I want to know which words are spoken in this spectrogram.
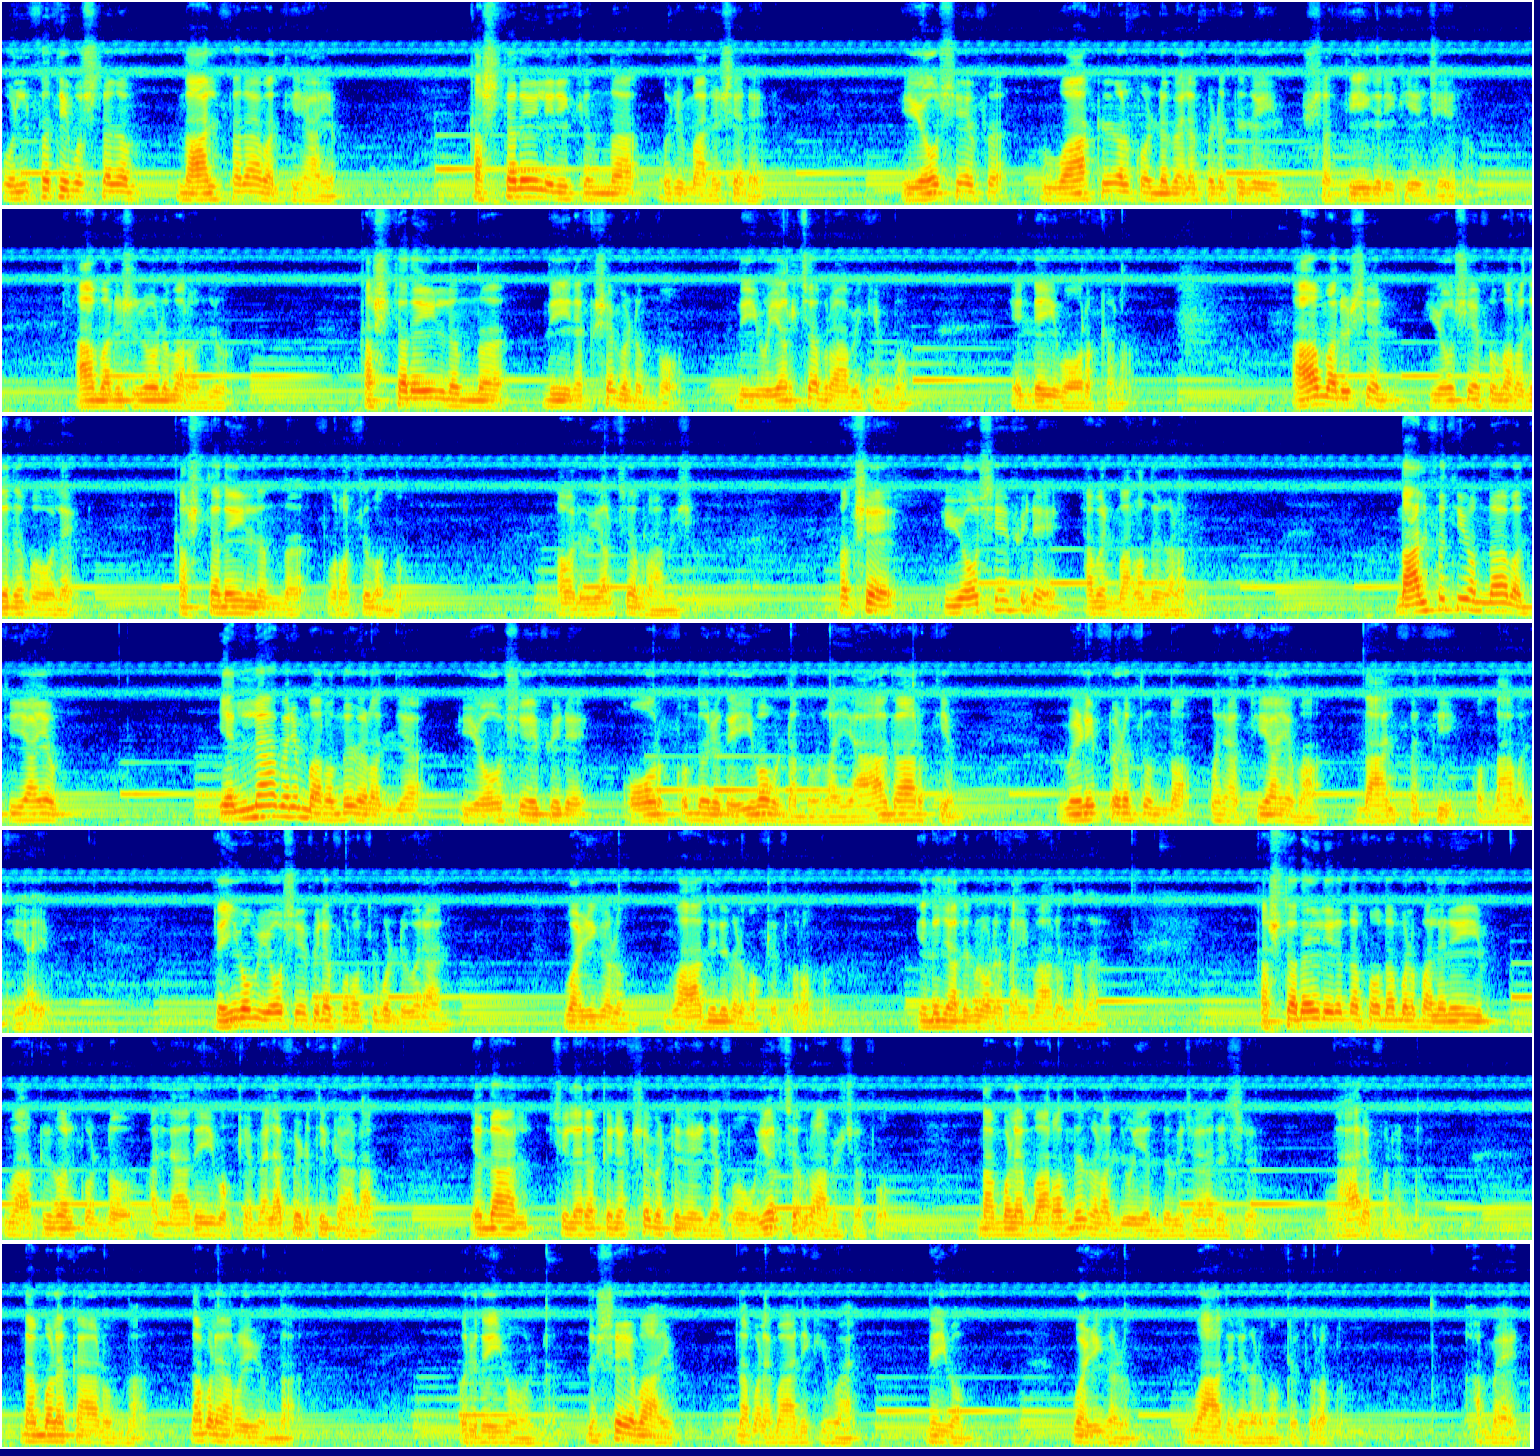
ഉൽപ്പത്തി പുസ്തകം നാൽപ്പതാം അധ്യായം. കഷ്ടതയിലിരിക്കുന്ന ഒരു മനുഷ്യനെ യോസേഫ് വാക്കുകൾ കൊണ്ട് ബലപ്പെടുത്തുകയും ശക്തീകരിക്കുകയും ചെയ്തു. ആ മനുഷ്യനോട് പറഞ്ഞു കഷ്ടതയിൽ നിന്ന് നീ രക്ഷപ്പെടുമ്പോൾ നീ ഉയർച്ച പ്രാപിക്കുമ്പോൾ എന്നെയും ഓർക്കണം. ആ മനുഷ്യൻ യോസേഫ് പറഞ്ഞതുപോലെ കഷ്ടതയിൽ നിന്ന് പുറത്തു വന്നു. അവൻ ഉയർച്ച പ്രാപിച്ചു. പക്ഷേ യോസേഫിനെ അവൻ മറന്നു കളഞ്ഞു. നാൽപ്പത്തി ഒന്നാം അധ്യായം. എല്ലാവരും മറന്നു കളഞ്ഞ യോസേഫിനെ ഓർക്കുന്നൊരു ദൈവമുണ്ടെന്നുള്ള യാഥാർത്ഥ്യം വെളിപ്പെടുത്തുന്ന ഒരു നാൽപ്പത്തി ഒന്നാം അധ്യായം. ദൈവം യോസേഫിനെ പുറത്തു കൊണ്ടുവരാൻ വഴികളും വാതിലുകളും ഒക്കെ തുറന്നു. ഇന്ന് ഞാൻ നിങ്ങളോട് കൈമാറുന്നത് കഷ്ടതയിലിരുന്നപ്പോൾ നമ്മൾ പലരെയും വാക്കുകൾ കൊണ്ടോ അല്ലാതെയും ഒക്കെ ബലപ്പെടുത്തി കാണാം. എന്നാൽ ചിലരൊക്കെ രക്ഷപ്പെട്ട് കഴിഞ്ഞപ്പോൾ ഉയർച്ച പ്രാപിച്ചപ്പോൾ നമ്മളെ മറന്നു കളഞ്ഞു എന്ന് വിചാരിച്ച് ഭാരപ്പെടണം. നമ്മളെ കാണുന്ന നമ്മളെ അറിയുന്ന ഒരു ദൈവമുണ്ട്. നിശ്ചയമായും നമ്മളെ മാനിക്കുവാൻ ദൈവം വഴികളും വാതിലുകളും ഒക്കെ തുറക്കും. അമ്മേൻ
